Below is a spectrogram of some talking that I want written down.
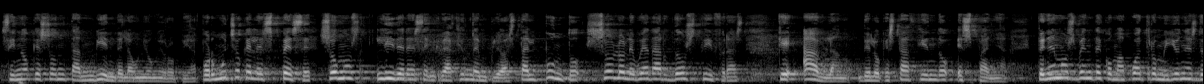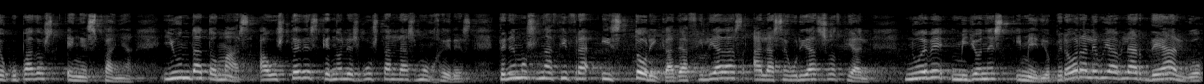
sino que son también de la Unión Europea. Por mucho que les pese, somos líderes en creación de empleo, hasta el punto, solo le voy a dar dos cifras que hablan de lo que está haciendo España. Tenemos 20,4 millones de ocupados en España. Y un dato más, a ustedes que no les gustan las mujeres, tenemos una cifra histórica de afiliadas a la Seguridad Social, nueve millones y medio. Pero ahora le voy a hablar de algo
